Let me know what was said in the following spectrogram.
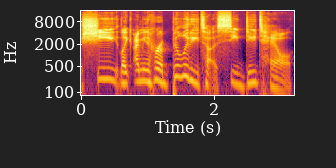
she like I mean her ability to see detail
